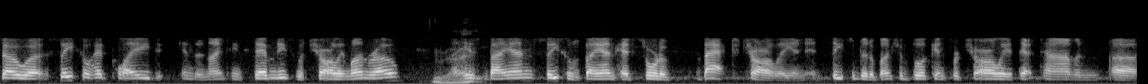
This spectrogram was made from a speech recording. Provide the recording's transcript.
so uh, Cecil had played in the 1970s with Charlie Monroe. Right. His band, Cecil's band, had sort of backed Charlie, and, and Cecil did a bunch of booking for Charlie at that time. And uh,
